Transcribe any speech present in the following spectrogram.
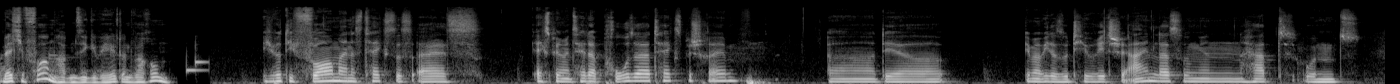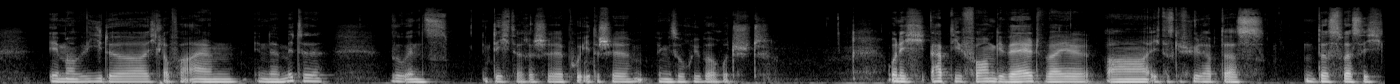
Welche Form haben Sie gewählt und warum? Ich würde die Form meines Textes als experimenteller Prosatext beschreiben, äh, der immer wieder so theoretische Einlassungen hat und immer wieder, ich glaube vor allem in der Mitte, so ins dichterische, poetische irgendwie so rüberrutscht. Und ich habe die Form gewählt, weil äh, ich das Gefühl habe, dass das, was ich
